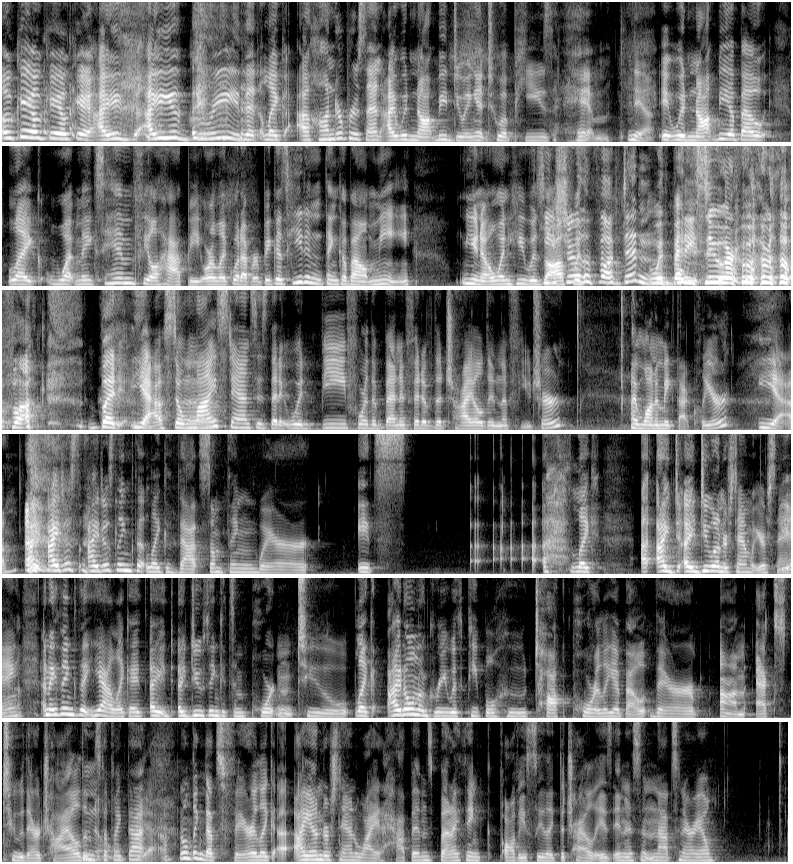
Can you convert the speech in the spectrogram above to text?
Okay, okay, okay. I I agree that like a hundred percent, I would not be doing it to appease him. Yeah. it would not be about like what makes him feel happy or like whatever because he didn't think about me. You know, when he was He off sure with the fuck didn't. with Betty Sue or whoever the fuck. But yeah, so my stance is that it would be for the benefit of the child in the future. I want to make that clear. yeah. I, I just I just think that like that's something where it's uh, like I, I, I do understand what you're saying. Yeah. And I think that, yeah, like, I, I, I do think it's important to, like, I don't agree with people who talk poorly about their um, ex to their child and stuff like that. yeah. I don't think that's fair. Like, I- I understand why it happens, but I think obviously, like, the child is innocent in that scenario.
